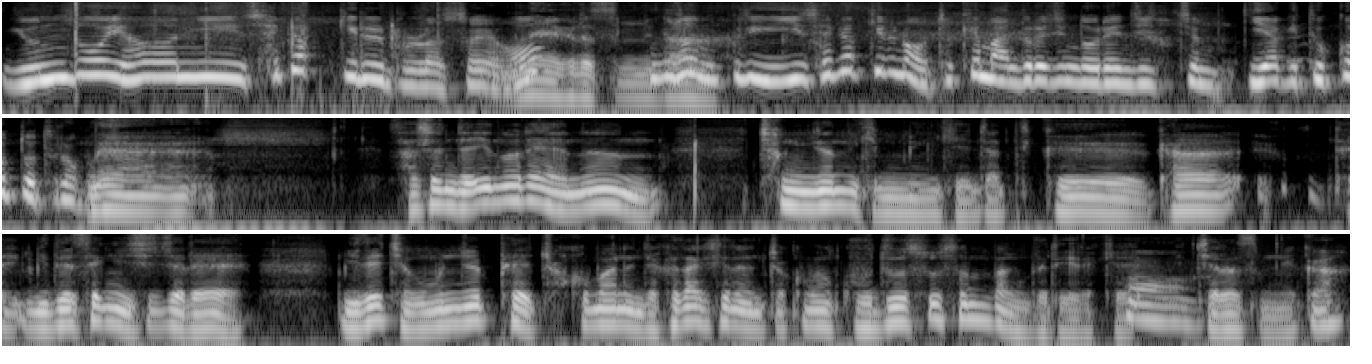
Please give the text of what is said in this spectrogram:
윤도현이 새벽길을 불렀어요. 네 그렇습니다. 우선 그이 새벽길은 어떻게 만들어진 노래인지 좀 이야기 듣고 또 들어보죠. 네, 사실 이제 이 노래는 청년 김민기 이제 그가 미대생인 시절에 미대 정문 옆에 조그마한 이제 그 당시에는 조그만 구두 수선방들이 이렇게 어. 있지 않았습니까?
